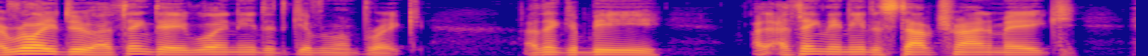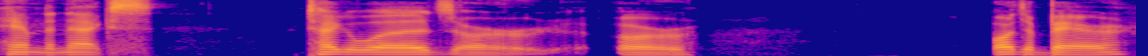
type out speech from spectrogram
I really do. I think they really need to give him a break. I think it'd be. I, I think they need to stop trying to make him the next Tiger Woods or or or the Bear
